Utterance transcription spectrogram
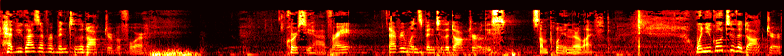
Have you guys ever been to the doctor before? Of course you have, right? Everyone's been to the doctor at least some point in their life. When you go to the doctor,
